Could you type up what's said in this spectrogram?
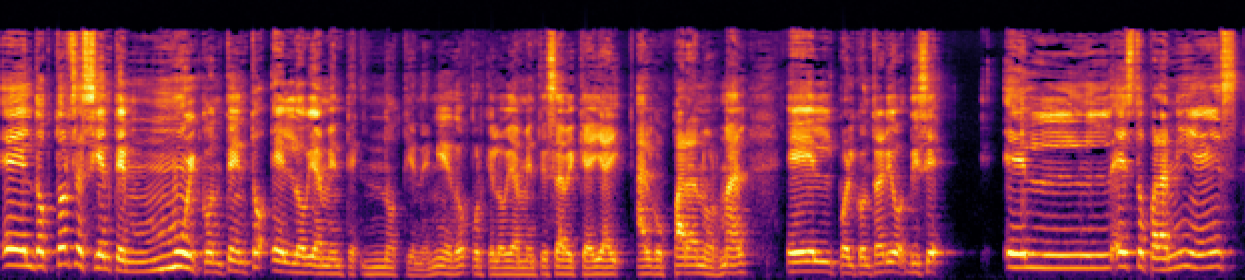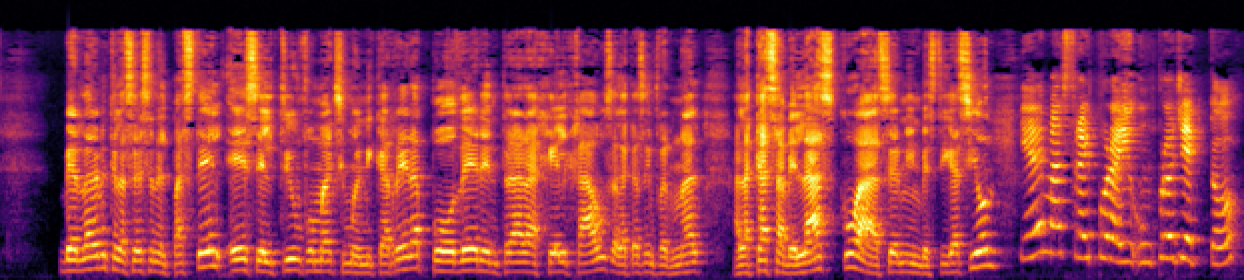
El doctor se siente muy contento. Él obviamente no tiene miedo porque él obviamente sabe que ahí hay algo paranormal. Él, por el contrario, dice, el, esto para mí es verdaderamente la cereza en el pastel, es el triunfo máximo en mi carrera, poder entrar a Hell House, a la casa infernal, a la casa Velasco, a hacer mi investigación. Y además trae por ahí un proyecto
